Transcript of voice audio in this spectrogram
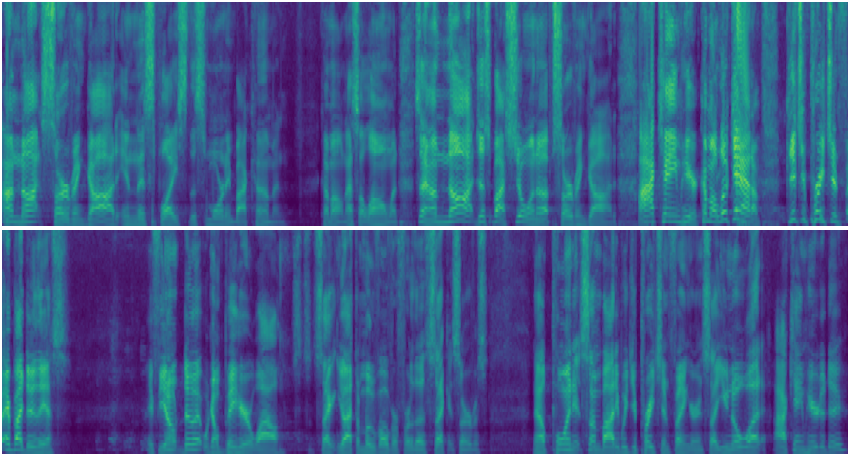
I'm not serving God in this place this morning by coming. Come on, that's a long one. Say, I'm not just by showing up serving God. I came here. Come on, look at them. Get your preaching. Everybody do this. If you don't do it, we're going to be here a while. Second, You have to move over for the second service. Now point at somebody with your preaching finger and say, You know what I came here to do?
